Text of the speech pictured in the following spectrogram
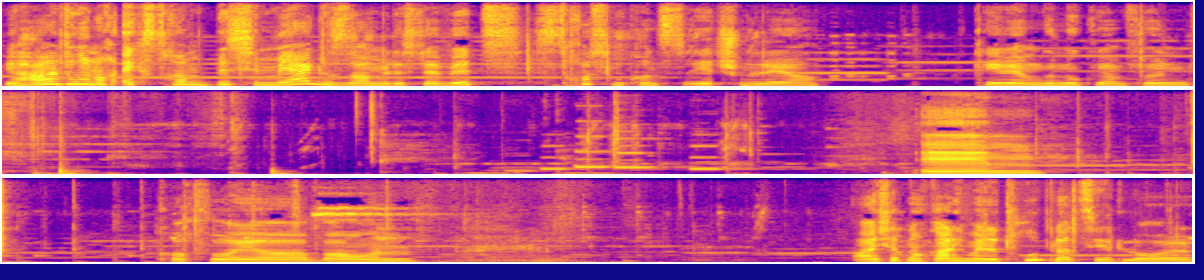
Wir haben sogar noch extra ein bisschen mehr gesammelt, ist der Witz. Ist trotzdem jetzt schon leer. Okay, wir haben genug, wir haben fünf. Ähm. Kochfeuer bauen. Ah, ich habe noch gar nicht meine Truhe platziert, lol.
